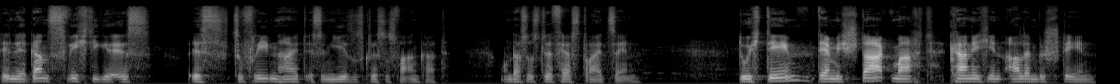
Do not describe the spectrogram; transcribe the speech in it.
den der ganz wichtige ist, ist Zufriedenheit ist in Jesus Christus verankert. Und das ist der Vers 13. Durch den, der mich stark macht, kann ich in allem bestehen.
